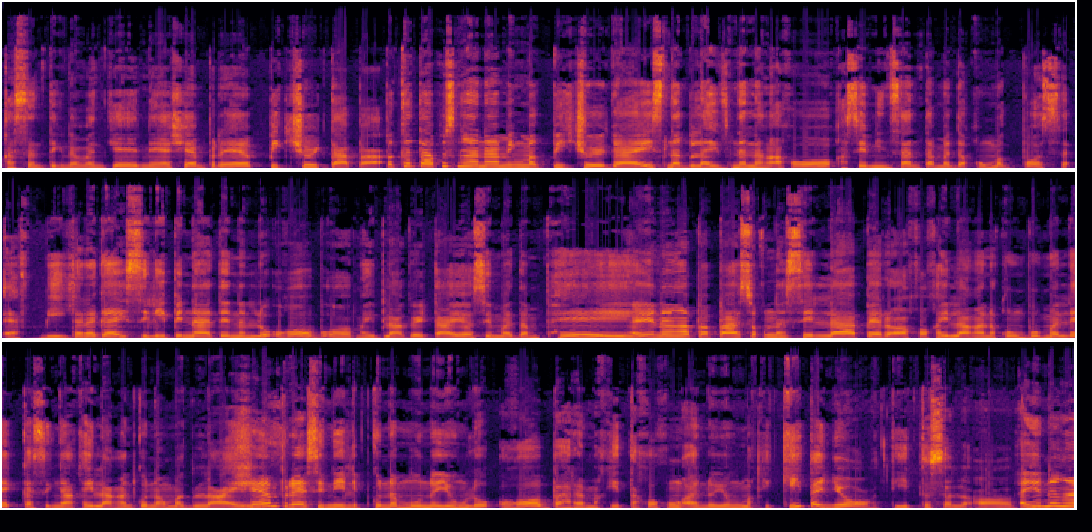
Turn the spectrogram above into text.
Kasanting naman, Kene. Siyempre, picture tapa. Pagkatapos nga naming mag-picture, guys, nag-live na lang ako. Kasi minsan tamad akong mag-post sa FB. Tara, guys, silipin natin ng loob. O, may vlogger tayo, si Madam Pay. Ayun na nga, papasok na sila. Pero ako, kailangan akong bumalik kasi nga kailangan ko nang mag-live. Siyempre, sinilip ko na muna yung loob para makita ko kung ano yung makikita nyo dito sa loob. Ayun na nga,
